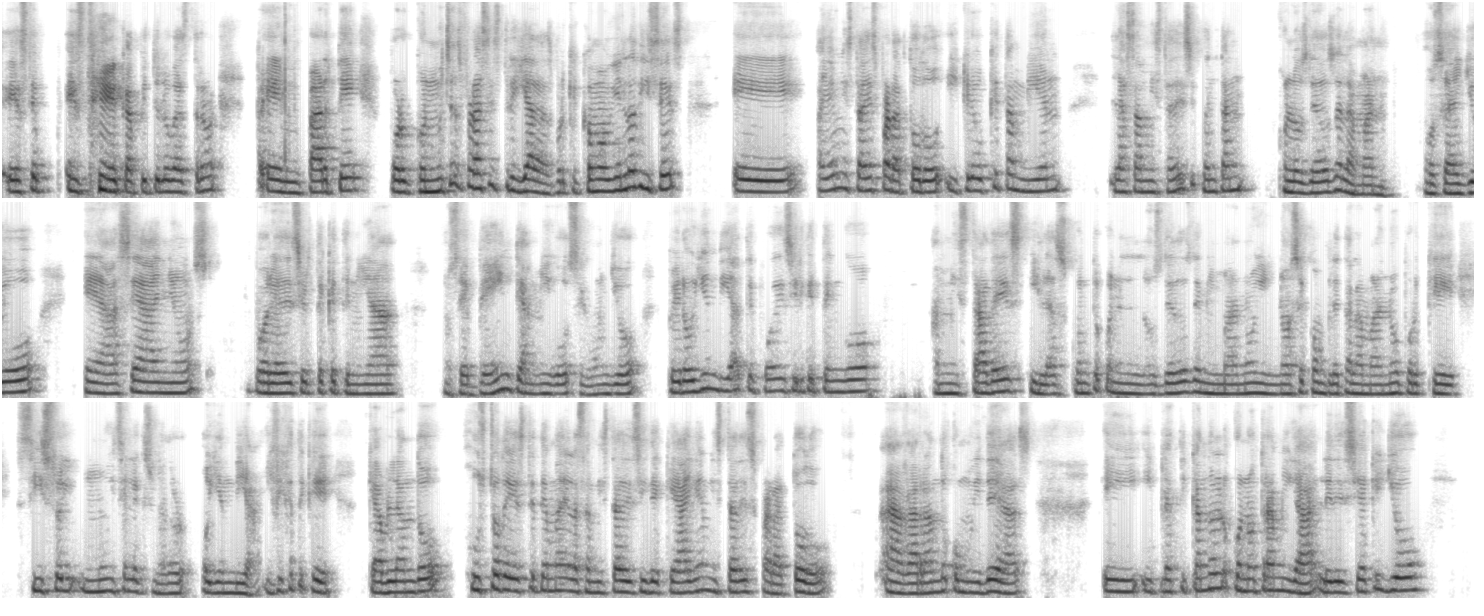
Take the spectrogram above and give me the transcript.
este, este capítulo va a estar en parte por, con muchas frases trilladas, porque como bien lo dices, eh, hay amistades para todo y creo que también las amistades se cuentan con los dedos de la mano. O sea, yo eh, hace años podría decirte que tenía, no sé, 20 amigos, según yo, pero hoy en día te puedo decir que tengo amistades y las cuento con los dedos de mi mano y no se completa la mano porque sí soy muy seleccionador hoy en día. Y fíjate que, que hablando justo de este tema de las amistades y de que hay amistades para todo, agarrando como ideas y, y platicándolo con otra amiga, le decía que yo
